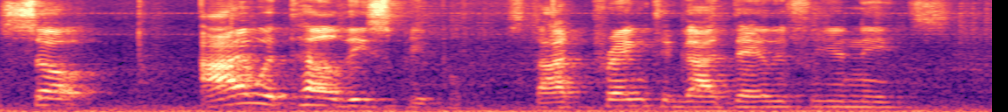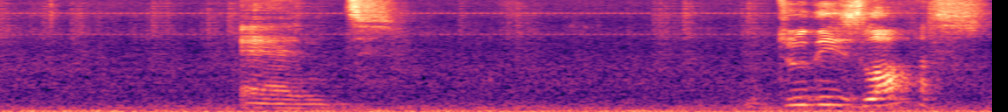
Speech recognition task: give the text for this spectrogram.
So I would tell these people, start praying to God daily for your needs. And do these laws.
